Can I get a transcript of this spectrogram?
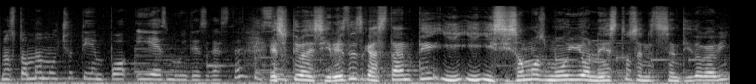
nos toma mucho tiempo y es muy desgastante. ¿sí? Eso te iba a decir, es desgastante y, y, y, si somos muy honestos en este sentido, Gaby,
